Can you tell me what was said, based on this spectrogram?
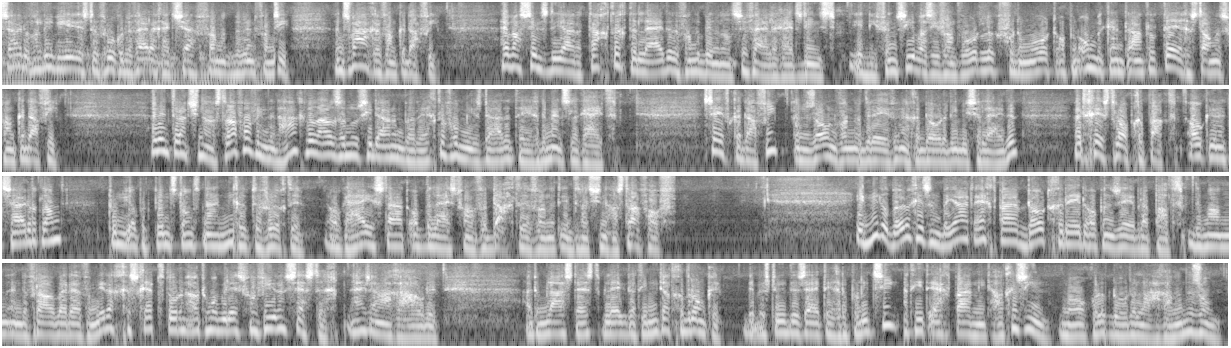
het zuiden van Libië is de vroegere veiligheidschef van het bewind van Zi, een zwager van Gaddafi. Hij was sinds de jaren 80 de leider van de Binnenlandse Veiligheidsdienst. In die functie was hij verantwoordelijk voor de moord op een onbekend aantal tegenstanders van Gaddafi. Het internationaal strafhof in Den Haag wil al-Zanussi daarom berechten voor misdaden tegen de menselijkheid. Saif Gaddafi, een zoon van de bedreven en gedode Libische leider, werd gisteren opgepakt, ook in het zuiden van het land, toen hij op het punt stond naar Niger te vluchten. Ook hij staat op de lijst van verdachten van het internationaal strafhof. In Middelburg is een bejaard echtpaar doodgereden op een zebrapad. De man en de vrouw werden vanmiddag geschept door een automobilist van 64. Hij is aangehouden. Uit een blaastest bleek dat hij niet had gedronken. De bestuurder zei tegen de politie dat hij het echtpaar niet had gezien, mogelijk door de laaghangende zon.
